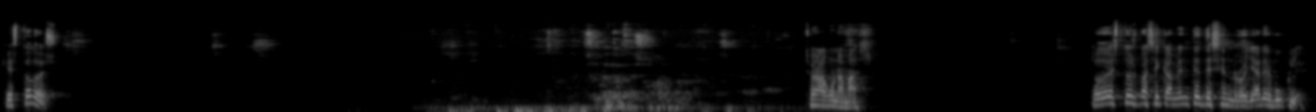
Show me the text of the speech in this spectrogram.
¿Qué es todo eso? Son alguna más. Todo esto es básicamente desenrollar el bucle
